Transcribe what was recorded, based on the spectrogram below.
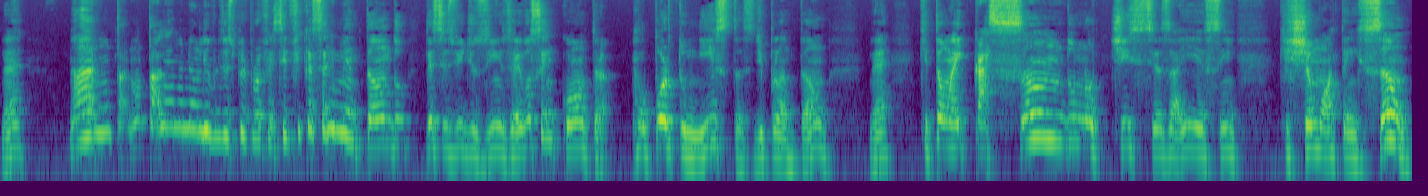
Né? Ah, não tá, não tá lendo nenhum livro de Espírito Profecia, fica se alimentando desses videozinhos. Aí você encontra oportunistas de plantão, né, que estão aí caçando notícias aí assim que chamam atenção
